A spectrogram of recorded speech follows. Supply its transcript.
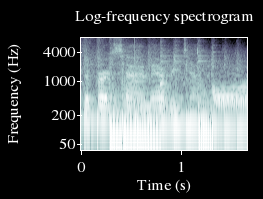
the first time every time.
